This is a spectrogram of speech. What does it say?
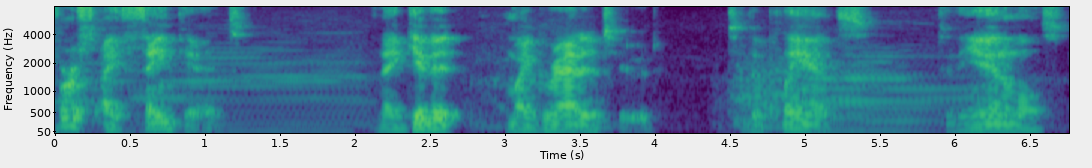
First, I thank it and I give it my gratitude to the plants, to the animals,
